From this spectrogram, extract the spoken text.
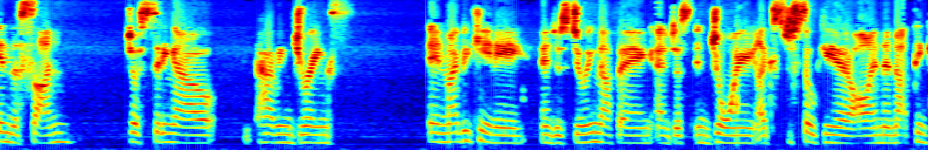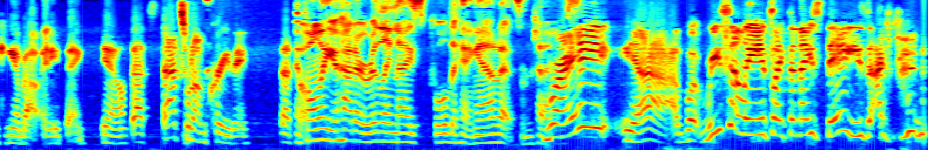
in the sun, just sitting out, having drinks in my bikini and just doing nothing and just enjoying, like just soaking it all in and not thinking about anything. You know, that's that's what I'm craving. That's if all. only you had a really nice pool to hang out at sometimes Right? Yeah. But recently it's like the nice days I've been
